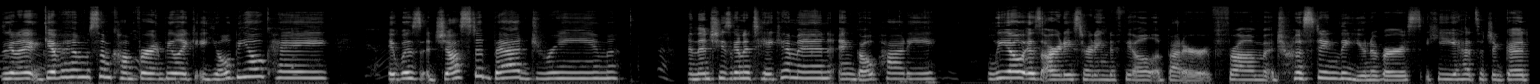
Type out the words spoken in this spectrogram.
She's going to give him some comfort and be like, You'll be okay. It was just a bad dream. And then she's going to take him in and go potty. Leo is already starting to feel better from trusting the universe. He had such a good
